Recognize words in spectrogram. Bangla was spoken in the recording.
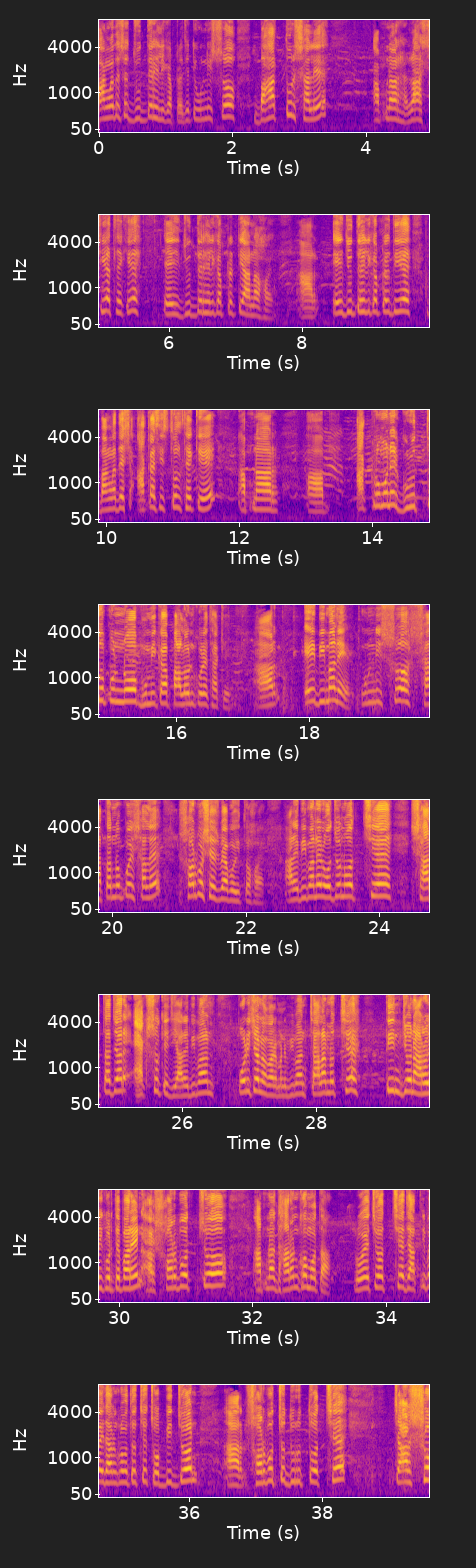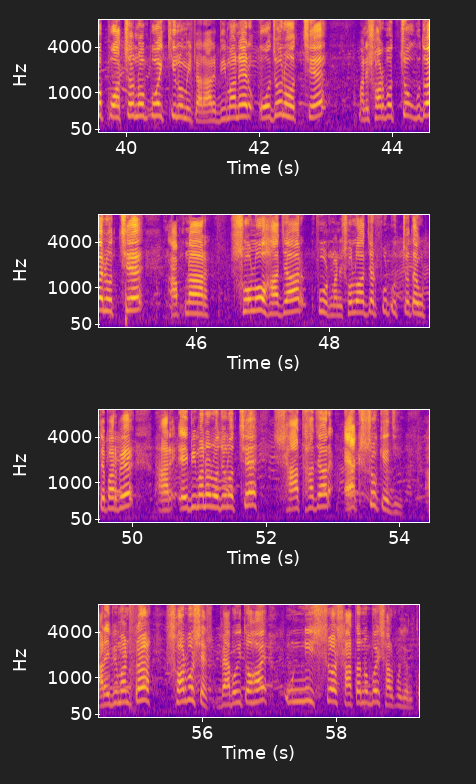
বাংলাদেশের যুদ্ধের হেলিকপ্টার, যেটি উনিশশো বাহাত্তর সালে আপনার রাশিয়া থেকে এই যুদ্ধের হেলিকপ্টারটি আনা হয়। আর এই যুদ্ধের হেলিকপ্টার দিয়ে বাংলাদেশ আকাশস্থল থেকে আপনার আক্রমণের গুরুত্বপূর্ণ ভূমিকা পালন করে থাকে। আর এই বিমানের উনিশশো সাতানব্বই সালে সর্বশেষ ব্যবহৃত হয়। আর এই বিমানের ওজন হচ্ছে সাত হাজার একশো কেজি। আর এই বিমান পরিচালনা করে মানে বিমান চালান হচ্ছে তিনজন আরোহী করতে পারেন, আর সর্বোচ্চ আপনার ধারণ ক্ষমতা রয়েছে হচ্ছে, যাত্রীবাহী ধারণ ক্ষমতা হচ্ছে চব্বিশ জন, আর সর্বোচ্চ দূরত্ব হচ্ছে চারশো পঁচানব্বই কিলোমিটার। আর বিমানের ওজন হচ্ছে মানে সর্বোচ্চ উদয়ন হচ্ছে আপনার ষোলো হাজার ফুট মানে ষোলো হাজার ফুট উচ্চতায় উঠতে পারবে। আর এই বিমানের ওজন হচ্ছে সাত হাজার একশো কেজি। আর এই বিমানটা সর্বশেষ ব্যবহৃত হয় উনিশশো সাতানব্বই সাল পর্যন্ত।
